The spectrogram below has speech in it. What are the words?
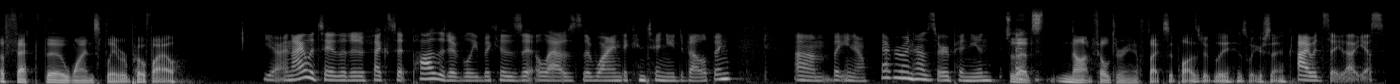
affect the wine's flavor profile. Yeah, and I would say that it affects it positively because it allows the wine to continue developing. Um, but you know, everyone has their opinion. So that's not filtering affects it positively, is what you're saying. I would say that yes.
